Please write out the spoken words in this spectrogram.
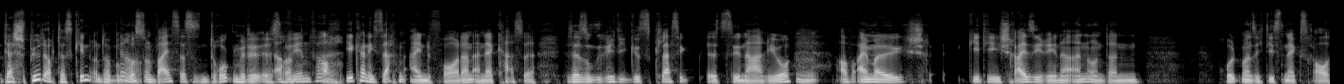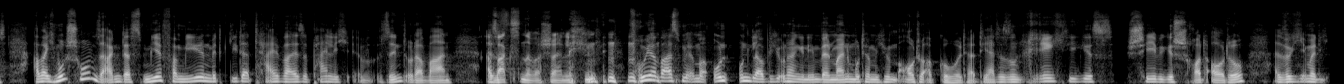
Das spürt auch das Kind unterbewusst Genau. und weiß, dass es ein Druckmittel ist. Auf und jeden Fall. Auch hier kann ich Sachen einfordern an der Kasse. Das ist ja so ein richtiges Klassik-Szenario. Mhm. Auf einmal geht die Schreisirene an und dann holt man sich die Snacks raus. Aber ich muss schon sagen, dass mir Familienmitglieder teilweise peinlich äh, sind oder waren. Also Erwachsene wahrscheinlich. Früher war es mir immer un unglaublich unangenehm, wenn meine Mutter mich mit dem Auto abgeholt hat. Die hatte so ein richtiges, schäbiges Schrottauto. Also wirklich immer die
